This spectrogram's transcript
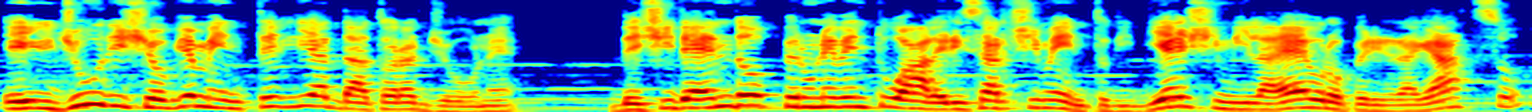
e il giudice ovviamente gli ha dato ragione decidendo per un eventuale risarcimento di 10.000 euro per il ragazzo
